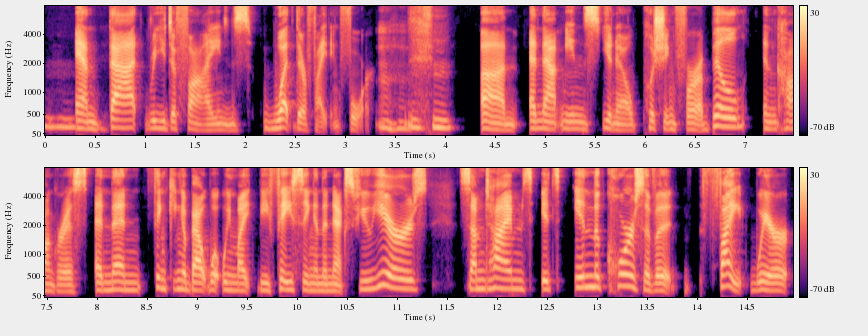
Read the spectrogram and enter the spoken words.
Mhm. And that redefines what they're fighting for. Mhm. Mhm. Um, and that means, you know, pushing for a bill in Congress and then thinking about what we might be facing in the next few years. Sometimes it's in the course of a fight where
